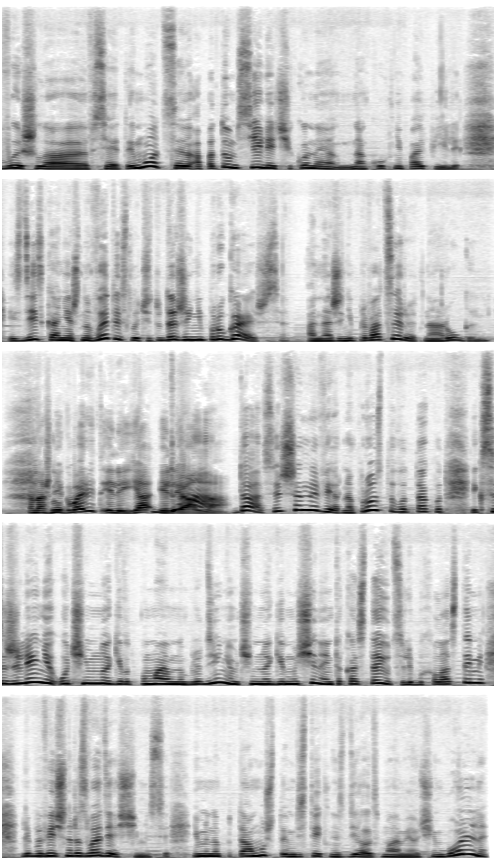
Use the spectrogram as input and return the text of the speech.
вышла вся эта эмоция, а потом сели чеку на, на кухне попили. И здесь, конечно, в этой случае ты даже и не поругаешься. Она же не провоцирует на ругань. Она же не говорит или я, или да, она. Да, совершенно верно. Просто вот так вот. И, к сожалению, очень многие, вот по моим наблюдениям, очень многие мужчины, они так и остаются либо холостыми, либо вечно разводящимися. Именно потому, что им действительно сделать маме очень больно,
